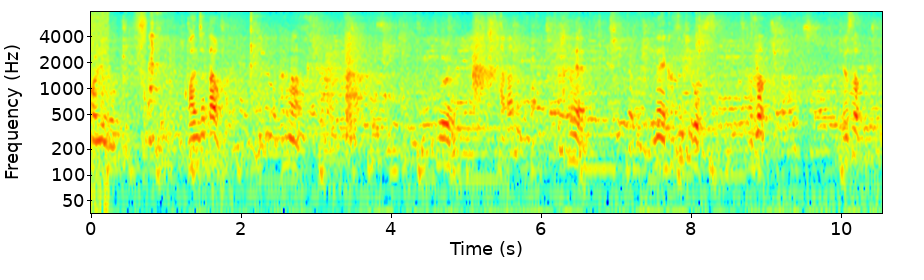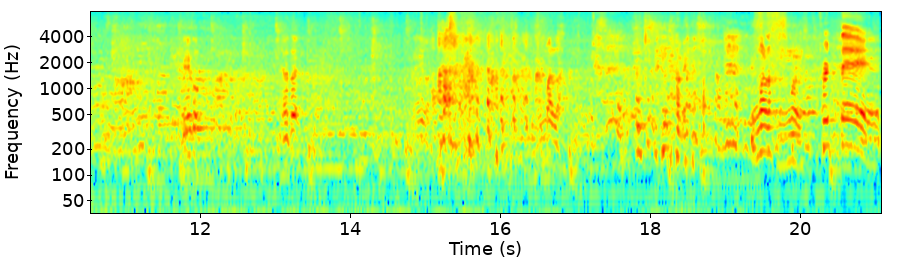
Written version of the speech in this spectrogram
벌리고 완전 따고 하나 둘 셋, 네 가슴 펴고 여섯 일곱 여덟 목말라. 목말랐어, 목말랐어. 절대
